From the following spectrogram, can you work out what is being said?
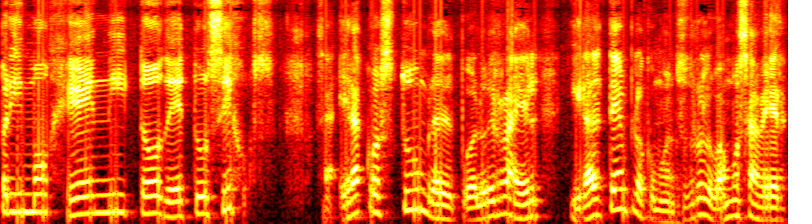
primogénito de tus hijos. Sea, era costumbre del pueblo de Israel ir al templo, como nosotros lo vamos a ver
